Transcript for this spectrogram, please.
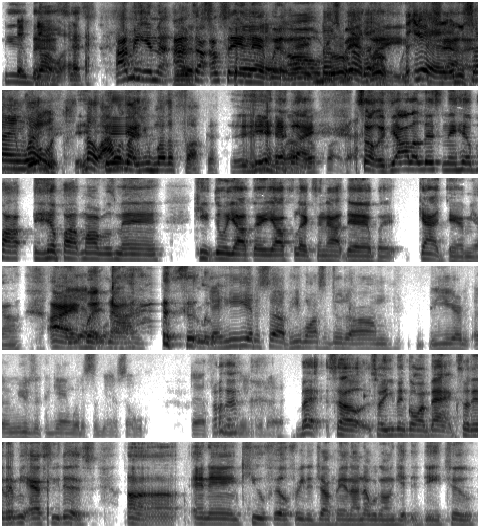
You No, bastards. I, mean, in the, I'm, Yeah. I'm saying that with all no, respect. no, like, yeah, in the same way. No, I was like, you motherfucker. You Yeah, like motherfucker. so. If y'all are listening, hip hop, hip hop marvels, man, keep doing y'all thing. Y'all flexing out there, but goddamn y'all. All right, Yeah, but nah. um. Yeah, he hit us up. He wants to do the um the year of music again with us again. So definitely Okay. link with that. But so so you've been going back. So then let me ask you this, uh, and then Q, feel free to jump in. I know we're gonna get to D too.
